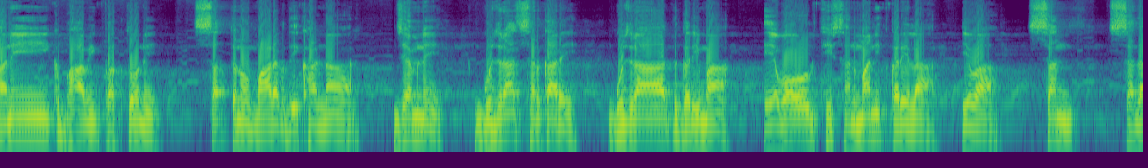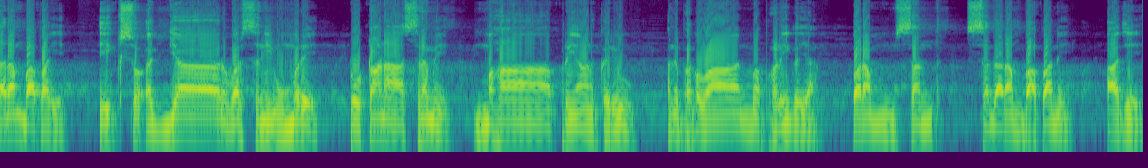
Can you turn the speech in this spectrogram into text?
અનેક ભાવિક ભક્તોને સત્યનો માર્ગ દેખાડનાર, જેમને ગુજરાત સરકારે ગુજરાત ગરિમા એવોર્ડથી સન્માનિત કરેલા એવા સંત સદારામ બાપાએ એકસો અગિયાર વર્ષની ઉંમરે ટોટાણા આશ્રમે મહાપ્રયાણ કર્યું અને ભગવાનમાં ભળી ગયા. પરમ સંત સદારામ બાપાને આજે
